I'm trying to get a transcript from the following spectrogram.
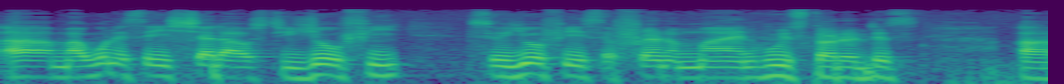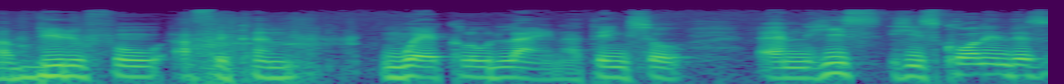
um, I want to say shout outs to Yofi. So Yofi is a friend of mine who started this uh, beautiful African wear clothes line, I think so. And he's, he's calling this,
